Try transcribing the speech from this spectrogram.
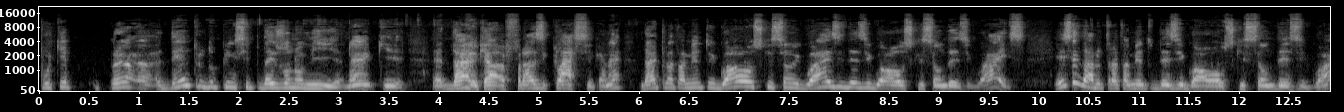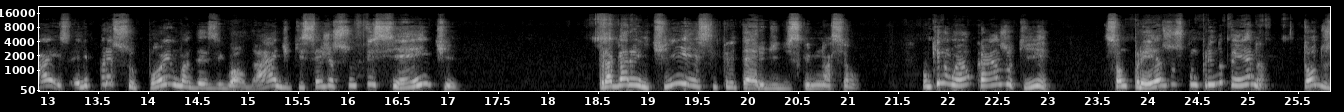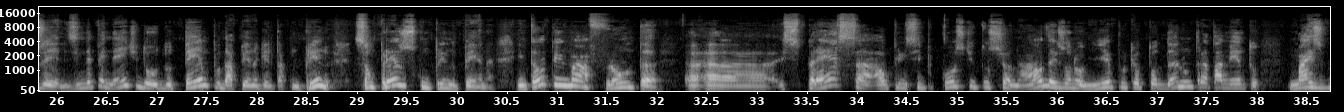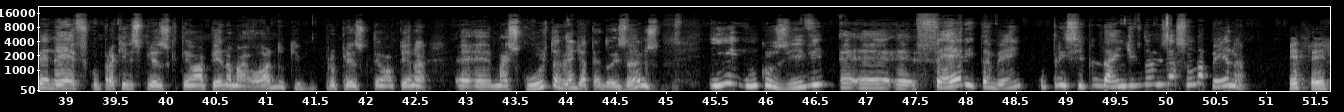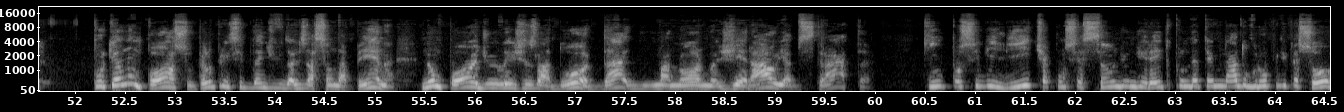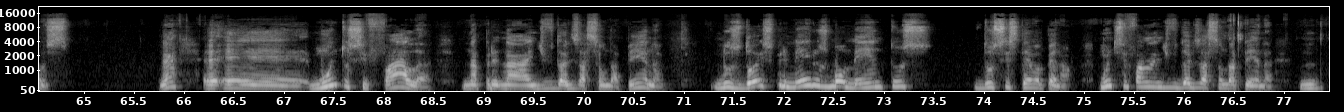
porque pra, dentro do princípio da isonomia, né, que é, que é a frase clássica, né, dar tratamento igual aos que são iguais e desigual aos que são desiguais, esse dar o tratamento desigual aos que são desiguais, ele pressupõe uma desigualdade que seja suficiente para garantir esse critério de discriminação. O que não é o caso aqui. São presos cumprindo pena. todos eles, independente do, do tempo da pena que ele está cumprindo, são presos cumprindo pena. Então tem uma afronta expressa ao princípio constitucional da isonomia, porque eu estou dando um tratamento mais benéfico para aqueles presos que têm uma pena maior do que para o preso que tem uma pena é, mais curta, né, de até dois anos, e, inclusive, é, é, é, fere também o princípio da individualização da pena. Perfeito. Porque eu não posso, pelo princípio da individualização da pena, não pode o legislador dar uma norma geral e abstrata que impossibilite a concessão de um direito para um determinado grupo de pessoas. Né? É, é, muito se fala na, na individualização da pena nos dois primeiros momentos do sistema penal. Muito se fala na individualização da pena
